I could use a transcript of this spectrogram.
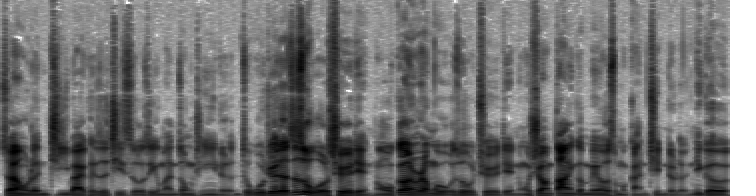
虽然我人击败，可是其实我是一个蛮重情义的人，我觉得这是我的缺点，我个人认为我是我缺点，我希望当一个没有什么感情的人，一个。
